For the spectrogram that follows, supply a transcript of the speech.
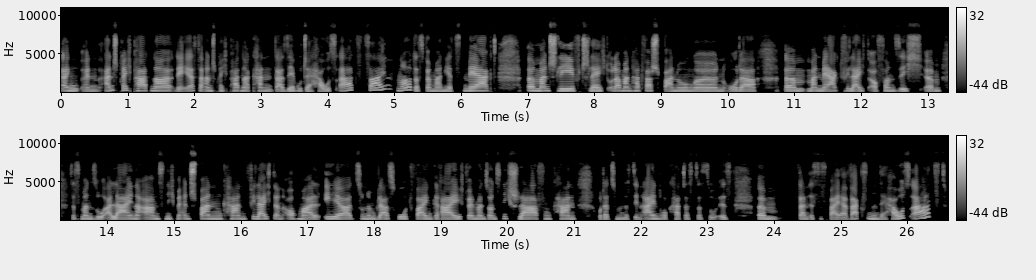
ein ein Ansprechpartner der erste Ansprechpartner kann da sehr gut der Hausarzt sein, ne? Dass wenn man jetzt merkt, äh, man schläft schlecht oder man hat Verspannungen oder, ähm, man merkt vielleicht auch von sich, ähm, dass man so alleine abends nicht mehr entspannen kann, vielleicht dann auch mal eher zu einem Glas Rotwein greift, wenn man sonst nicht schlafen kann oder zumindest den Eindruck hat, dass das so ist. Ähm, dann ist es bei Erwachsenen der Hausarzt.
